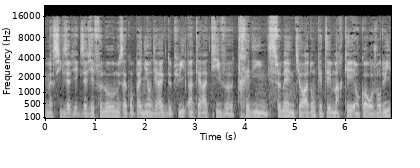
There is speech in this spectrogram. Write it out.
Merci Xavier. Xavier Fenot nous accompagne en direct depuis Interactive Trading. Semaine qui aura donc été marquée encore aujourd'hui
